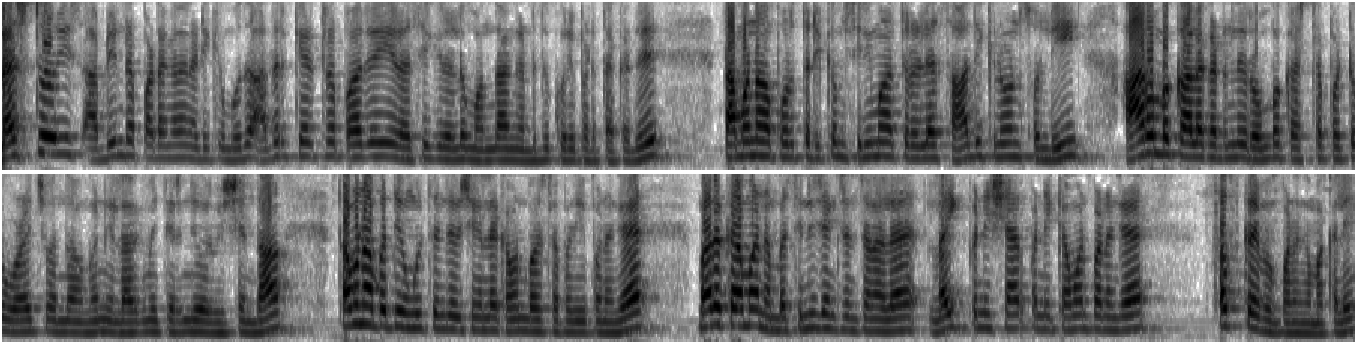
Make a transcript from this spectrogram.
லவ் ஸ்டோரிஸ் அப்படின்ற படங்களை நடிக்கும்போது அதற்கேற்ற மாதிரி ரசிகர்களும் வந்தாங்கன்றது குறிப்பிடத்தக்கது. தமனா பொறுத்த வரைக்கும் சினிமா துறையில் சாதிக்கணும்னு சொல்லி ஆரம்ப காலகட்டத்தில் ரொம்ப கஷ்டப்பட்டு உழைச்சி வந்தவங்கன்னு எல்லாருக்குமே தெரிஞ்ச ஒரு விஷயம் தான் தமனா பற்றி உங்களுக்கு தெரிஞ்ச விஷயங்களை கமெண்ட் பாக்ஸில் பதிவு பண்ணுங்கள் மறக்காமல் நம்ம சினி ஜங்ஷன் சேனலை லைக் பண்ணி ஷேர் பண்ணி கமெண்ட் பண்ணுங்கள் சப்ஸ்கிரைப் பண்ணுங்கள் மக்களே.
